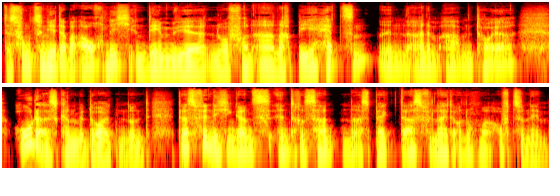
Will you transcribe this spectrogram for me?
das funktioniert aber auch nicht, indem wir nur von A nach B hetzen in einem Abenteuer. Oder es kann bedeuten, und das finde ich einen ganz interessanten Aspekt, das vielleicht auch nochmal aufzunehmen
